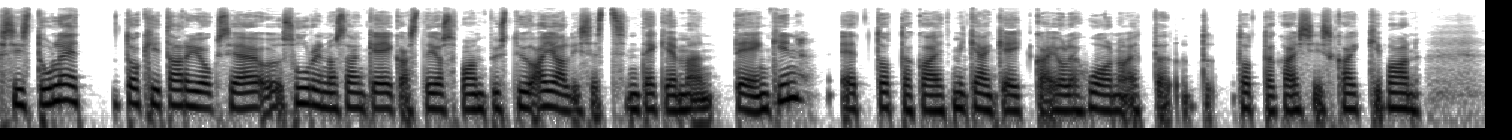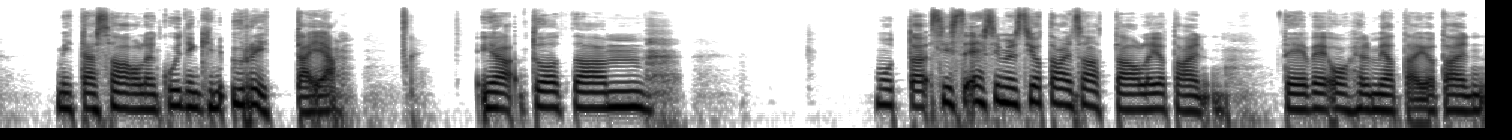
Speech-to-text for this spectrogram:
siis tulee toki tarjouksia suurin osan keikasta, jos vaan pystyy ajallisesti sen tekemään, teenkin. Että totta kai, että mikään keikka ei ole huono, että totta kai siis kaikki vaan mitä saa, olen kuitenkin yrittäjä. Ja tuota, mm, mutta siis esimerkiksi jotain saattaa olla jotain TV-ohjelmia tai jotain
